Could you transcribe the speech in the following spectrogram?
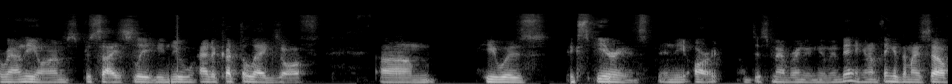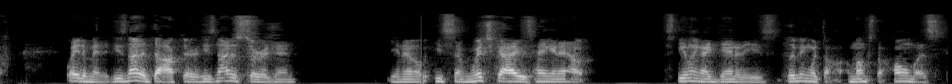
around the arms precisely. He knew how to cut the legs off. Um, he was experienced in the art of dismembering a human being. And I'm thinking to myself, wait a minute, he's not a doctor, he's not a surgeon. You know, he's some rich guy who's hanging out, stealing identities, living with the amongst the homeless,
